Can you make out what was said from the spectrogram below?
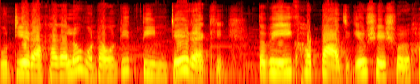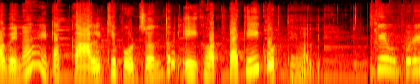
গুটিয়ে রাখা গেল মোটামুটি তিনটে র্যাকে তবে এই ঘরটা আজকেও শেষ হবে না, এটা কালকে পর্যন্ত এই ঘরটাকেই করতে হবে। আজকে উপরে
